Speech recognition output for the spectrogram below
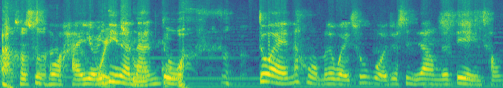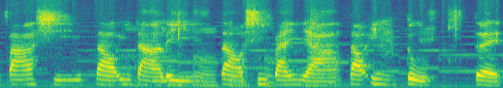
啊，出国还有一定的难度，对，那我们的伪出国就是你让我们的电影从巴西到意大利到西班牙到印度，对。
